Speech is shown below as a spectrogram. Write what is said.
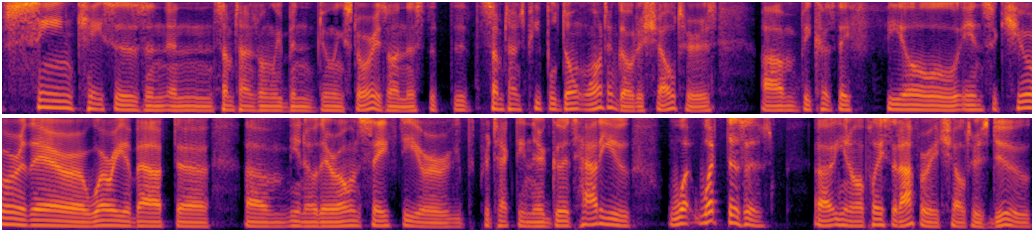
seen cases, and, and sometimes when we've been doing stories on this, that, that sometimes people don't want to go to shelters um, because they feel insecure there or worry about uh, um, you know their own safety or protecting their goods. How do you what what does a uh, you know a place that operates shelters do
